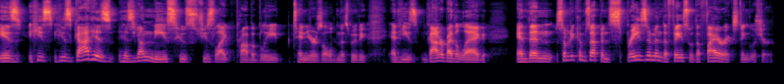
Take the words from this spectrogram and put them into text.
is he's he's got his his young niece who's she's like probably 10 years old in this movie and he's got her by the leg and then somebody comes up and sprays him in the face with a fire extinguisher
